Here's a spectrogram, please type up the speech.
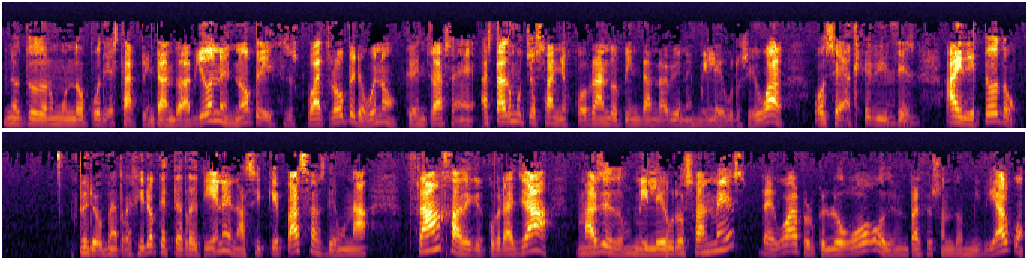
no todo el mundo puede estar pintando aviones, ¿no? Que dices cuatro, pero bueno, que entras, eh, ha estado muchos años cobrando pintando aviones mil euros igual, o sea que dices, hay de todo. Pero me refiero que te retienen, así que pasas de una franja de que cobras ya más de 2.000 euros al mes, da igual, porque luego, o de mi parte son 2.000 y algo,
